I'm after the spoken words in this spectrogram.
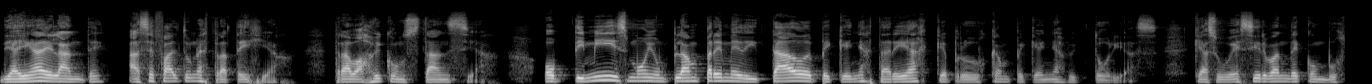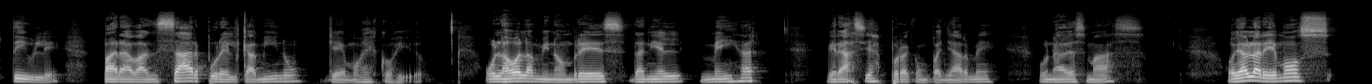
De ahí en adelante hace falta una estrategia, trabajo y constancia, optimismo y un plan premeditado de pequeñas tareas que produzcan pequeñas victorias, que a su vez sirvan de combustible para avanzar por el camino que hemos escogido. Hola, hola, mi nombre es Daniel Meijar. Gracias por acompañarme una vez más. Hoy hablaremos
